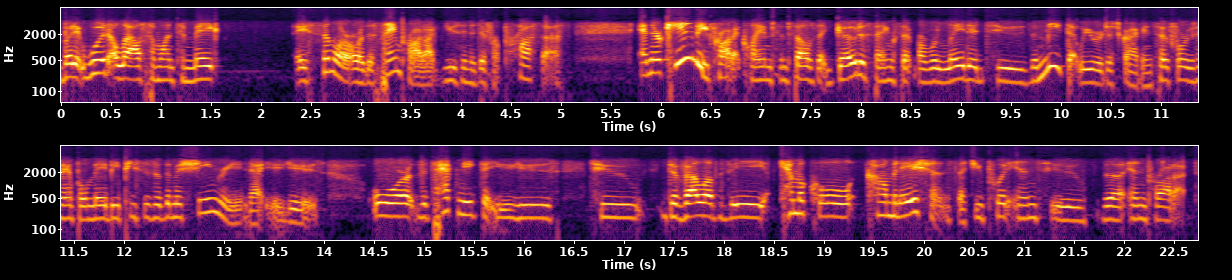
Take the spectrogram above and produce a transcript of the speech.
but it would allow someone to make a similar or the same product using a different process. And there can be product claims themselves that go to things that are related to the meat that we were describing. So, for example, maybe pieces of the machinery that you use or the technique that you use to develop the chemical combinations that you put into the end product.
